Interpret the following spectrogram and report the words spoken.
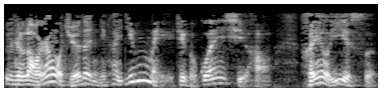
老让我觉得，你看英美这个关系哈很有意思。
